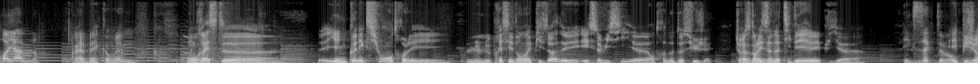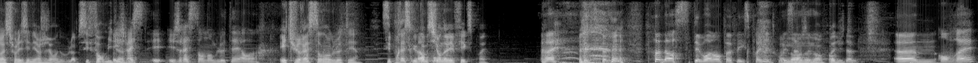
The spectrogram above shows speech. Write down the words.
Incroyable. Ah ben quand même. On reste. Euh, il y a une connexion entre les le, précédent épisode et, celui-ci euh, entre nos deux sujets. Tu restes dans les anatidés et puis euh, Exactement. et puis je reste sur les énergies renouvelables. C'est Et formidable. je reste, et, et je reste en Angleterre. Et tu restes en Angleterre. C'est presque Alors, comme si on avait fait exprès. Ouais. non, non, c'était vraiment pas fait exprès. J'ai trouvé Ah ça non, non, non, pas du. Euh, en vrai,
